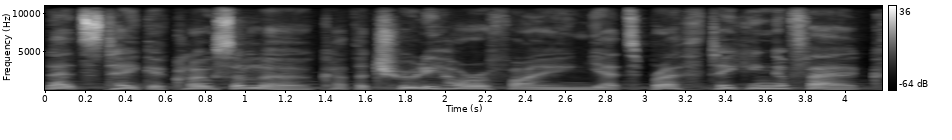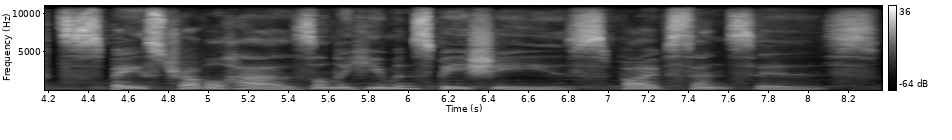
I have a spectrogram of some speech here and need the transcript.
let's take a closer look at the truly horrifying yet breathtaking effects space travel has on the human species' five senses.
